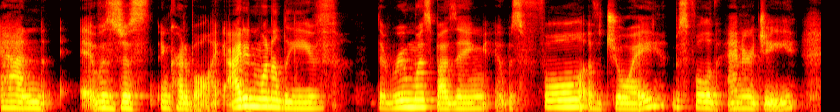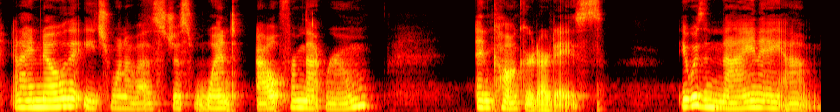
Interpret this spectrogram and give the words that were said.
And it was just incredible. Like, I didn't want to leave. The room was buzzing. It was full of joy. It was full of energy. And I know that each one of us just went out from that room and conquered our days. It was 9 a.m.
